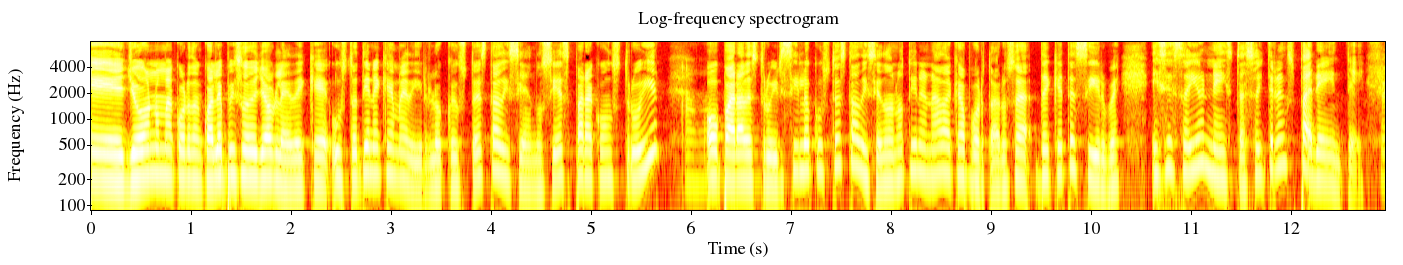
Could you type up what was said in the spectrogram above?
Eh, yo no me acuerdo en cuál episodio yo hablé de que usted tiene que medir lo que usted está diciendo, si es para construir o para destruir. Si lo que usted está diciendo no tiene nada que aportar, o sea, ¿de qué te sirve? Ese soy honesta, soy transparente, Sí.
